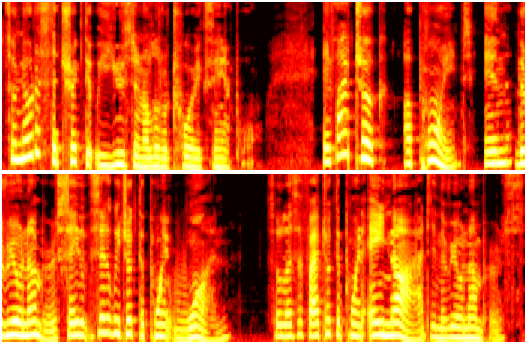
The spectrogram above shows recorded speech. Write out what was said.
So notice the trick that we used in our little toy example. If I took a point in the real numbers, say, say that we took the point 1, so let's if I took the point A naught in the real numbers,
